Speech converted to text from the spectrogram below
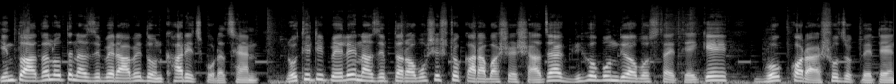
কিন্তু আদালতে নাজিবের আবেদন খারিজ করেছেন। নথিটি পেলে নাজিব তার অবশিষ্ট কারাবাসের সাজা গৃহবন্দী অবস্থায় থেকে ভোগ করার সুযোগ পেতেন।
